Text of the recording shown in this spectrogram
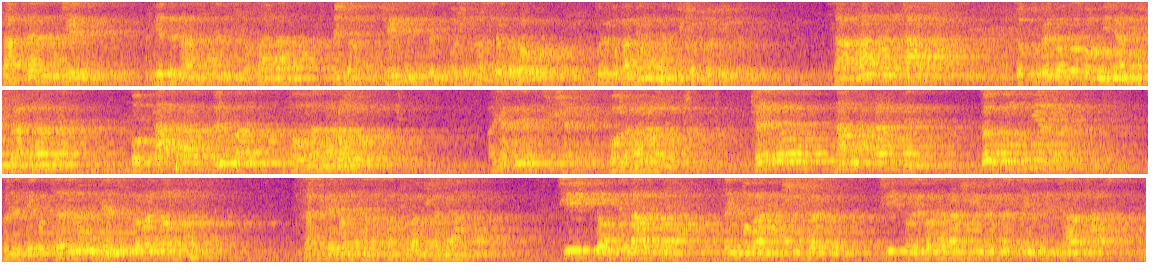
za ten dzień, 11 listopada 1918 roku, którego pamiątkę dziś obchodzimy. Za tamten czas, do którego wspomnieniami wracamy, bo taka była wola narodu. A jaka jest dzisiaj wola narodu? Czego naród pragnie? Dokąd zmierza? Do jakiego celu jest prowadzony? Zadziwiająca nastąpiła przemiana. Ci, co niedawno zdejmowali krzyże, ci, których one raziły w lekcyjnych klasach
